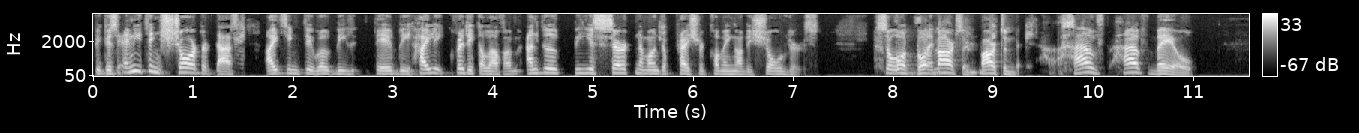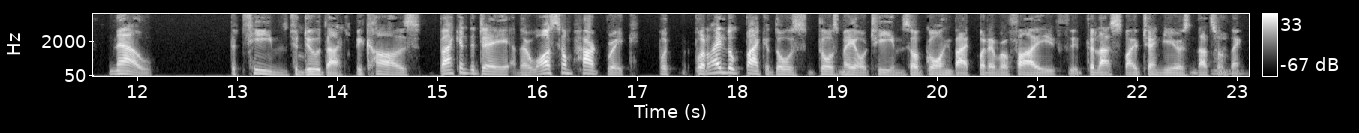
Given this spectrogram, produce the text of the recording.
Because anything short of that, I think they will be, they'll be highly critical of him and there'll be a certain amount of pressure coming on his shoulders. So, but, but Martin, Martin, have, have Mayo now the team to do that because back in the day, and there was some heartbreak but but I look back at those those Mayo teams of going back whatever five the last five ten years and that sort mm of thing.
